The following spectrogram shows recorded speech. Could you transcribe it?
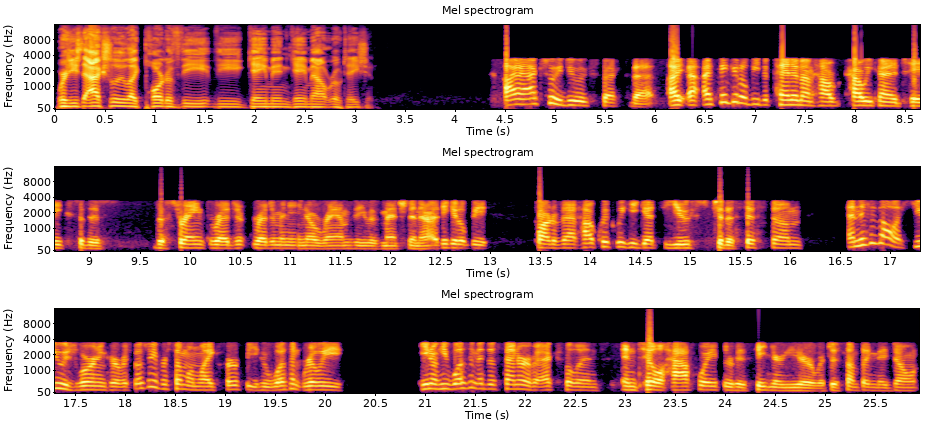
where he's actually like part of the the game in game out rotation? I actually do expect that. I I think it'll be dependent on how how he kind of takes to this the strength reg- regimen. You know, Ramsey was mentioned in there. I think it'll be part of that. How quickly he gets used to the system, and this is all a huge learning curve, especially for someone like Furphy, who wasn't really, you know, he wasn't at the center of excellence until halfway through his senior year, which is something they don't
